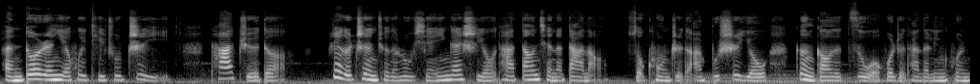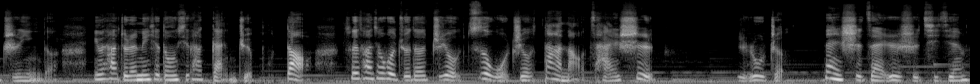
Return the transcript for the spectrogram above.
很多人也会提出质疑，他觉得这个正确的路线应该是由他当前的大脑所控制的，而不是由更高的自我或者他的灵魂指引的。因为他觉得那些东西他感觉不到，所以他就会觉得只有自我、只有大脑才是指路者。但是在日食期间，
